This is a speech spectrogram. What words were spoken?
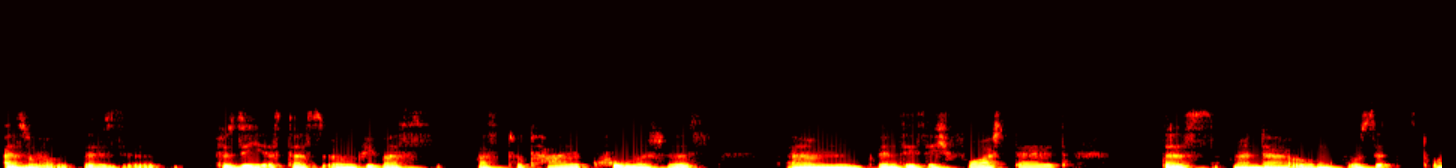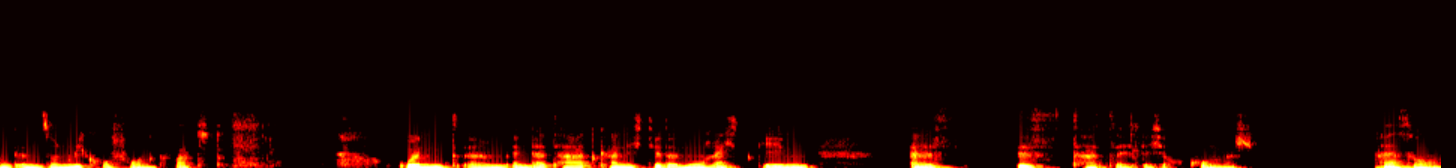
also für sie ist das irgendwie was, was total komisches, ähm, wenn sie sich vorstellt, dass man da irgendwo sitzt und in so ein Mikrofon quatscht. Und ähm, in der Tat kann ich dir da nur recht geben, es ist tatsächlich auch komisch. Also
